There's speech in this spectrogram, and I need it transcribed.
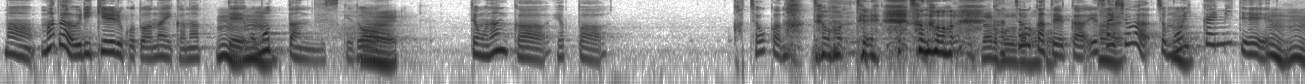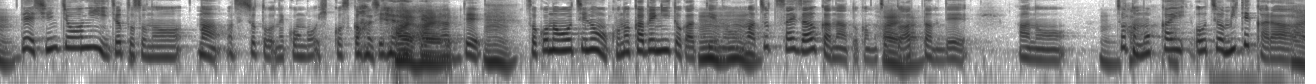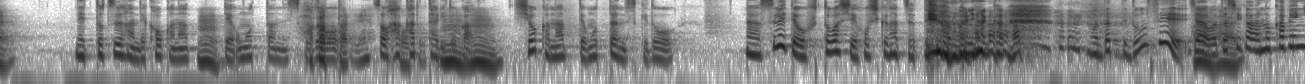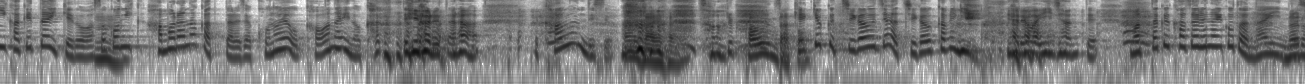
まあ、まだ売り切れることはないかなってうんうん。思ったんですけど、はい。でもなんかやっぱ買っちゃおうかなって思って その買っちゃおうかというかい。やはい最初はちょもう一回見て、うん。うん。で慎重にちょっとそのまあ私ちょっとね今後引っ越すかもしれないってい。うのがあって、うん。そこのお家のこの壁にとかっていうのを、うんうん。まあ、ちょっとサイズ合うかなとかもちょっとあったんで、あのうん。ちょっともう一回お家を見てから、はい。ネット通販で買おうかなって思ったんですけど、測ったりね。そう測ったりとかうんうん。しようかなって思ったんですけどなんか全てを吹っ飛ばして欲しくなっちゃってやっぱりなんか。もうだってどうせじゃあはいはい。私があの壁にかけたいけど、あそこにはまらなかったらじゃあこの絵を買わないのかって言われたら 買うんですよ。はいはいはい。そう。結局買うんだと。結局違うじゃあ違う壁にやればいいじゃんって。全く飾れないことはないんだし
